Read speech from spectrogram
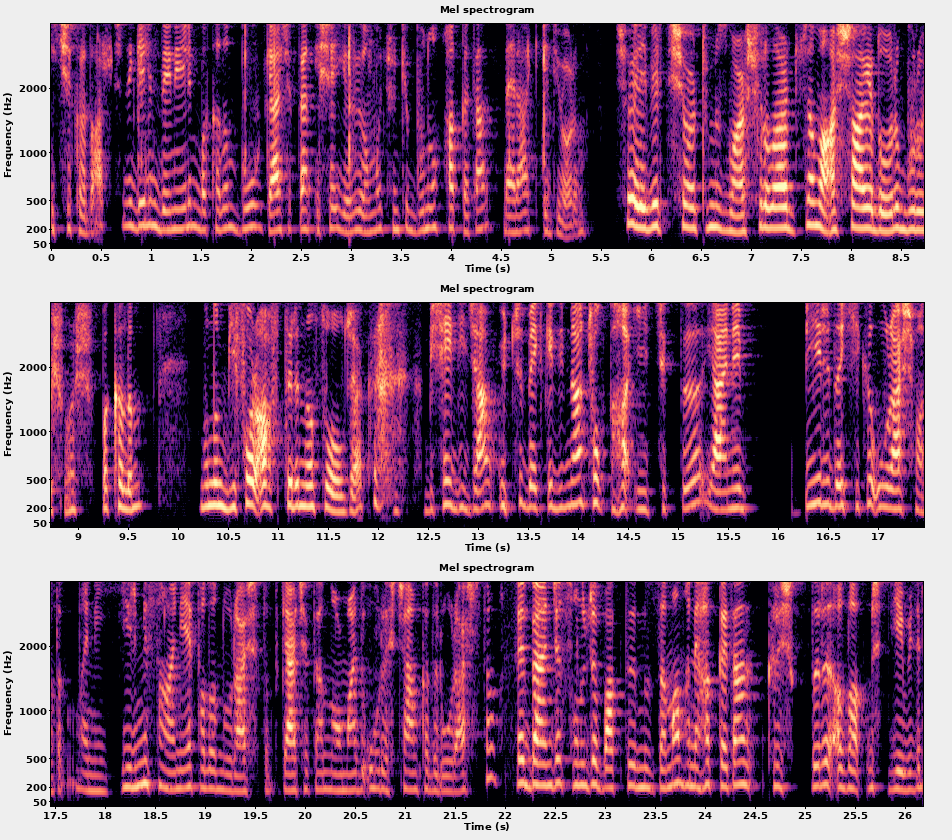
içi kadar. Şimdi gelin deneyelim bakalım bu gerçekten işe yarıyor mu? Çünkü bunu hakikaten merak ediyorum. Şöyle bir tişörtümüz var. Şuralar düz ama aşağıya doğru buruşmuş. Bakalım bunun before after'ı nasıl olacak? bir şey diyeceğim. Ütü beklediğimden çok daha iyi çıktı. Yani bir dakika uğraşmadım. Hani 20 saniye falan uğraştım. Gerçekten normalde uğraşacağım kadar uğraştım. Ve bence sonuca baktığımız zaman hani hakikaten kırışıklıkları azaltmış diyebilirim.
